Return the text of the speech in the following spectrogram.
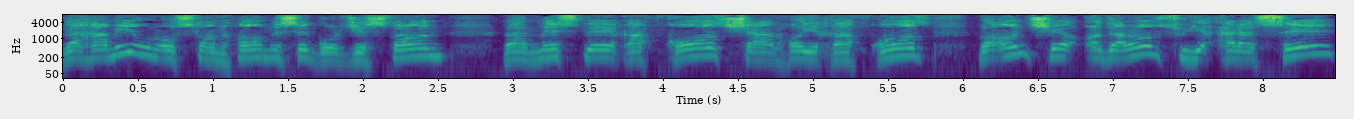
و همه اون استانها مثل گرجستان و مثل قفقاز شهرهای قفقاز و آنچه در آن سوی عرصه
